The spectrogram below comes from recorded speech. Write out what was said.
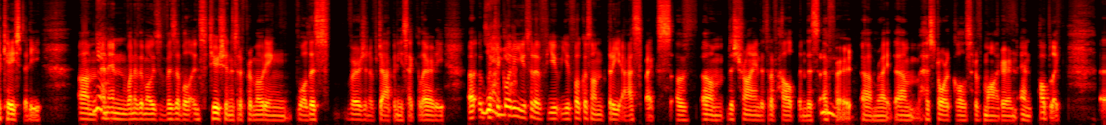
a case study um yeah. and and one of the most visible institutions sort of promoting well this version of Japanese secularity. Uh, yeah, particularly, yeah. you sort of you you focus on three aspects of um, the shrine that sort of help in this mm. effort, um, right? Um, historical, sort of modern, and public. Uh,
